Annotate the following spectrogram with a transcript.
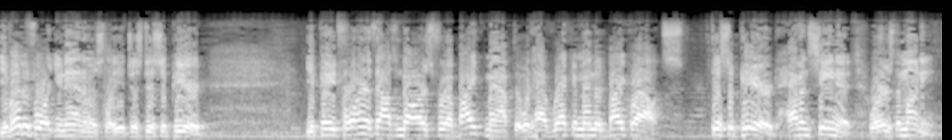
You voted for it unanimously. It just disappeared. You paid $400,000 for a bike map that would have recommended bike routes. Disappeared. Haven't seen it. Where's the money?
